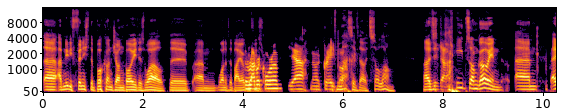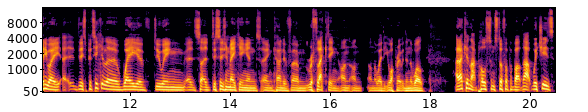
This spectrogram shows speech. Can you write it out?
Uh, I've nearly finished the book on John Boyd as well. The um, one of the biographies. The Robert Coram. Yeah, no, great. It's book. massive though. It's so long. Uh, it just yeah. keeps on going. Um, anyway, uh, this particular way of doing uh, sort of decision making and, and kind of um, reflecting on, on, on the way that you operate within the world. And I can like post some stuff up about that, which is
